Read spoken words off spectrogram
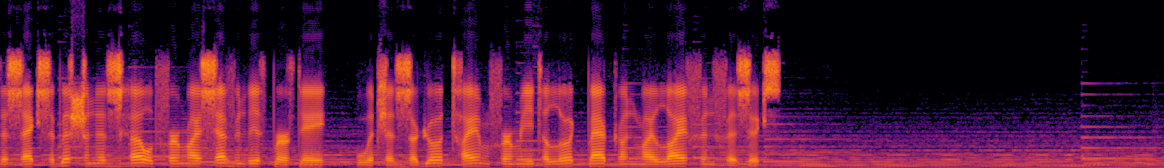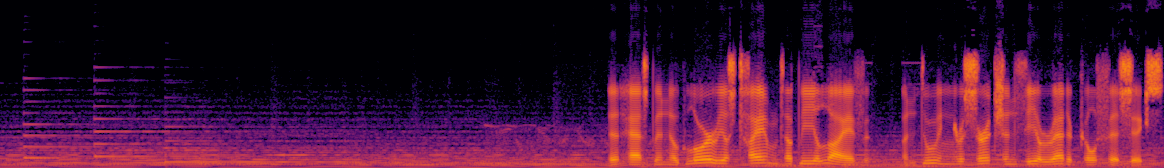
This exhibition is held for my 70th birthday, which is a good time for me to look back on my life in physics. It has been a glorious time to be alive and doing research in theoretical physics.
